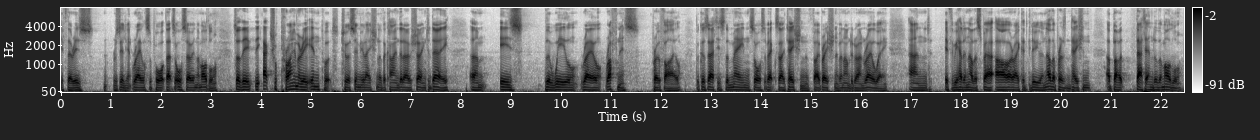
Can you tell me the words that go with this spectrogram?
if there is resilient rail support, that's also in the model. So the, the actual primary input to a simulation of the kind that I was showing today um, is the wheel rail roughness profile because that is the main source of excitation of vibration of an underground railway. And if we had another spare hour, I could do another presentation about that end of the model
